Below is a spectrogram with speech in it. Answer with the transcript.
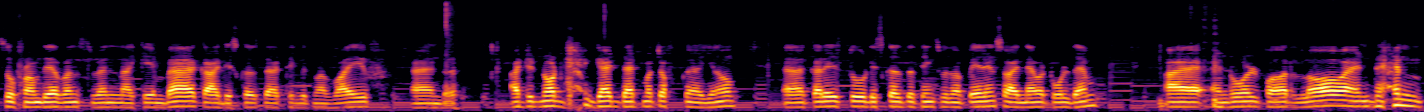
So from there once when i came back i discussed that thing with my wife and uh, i did not get that much of uh, you know uh, courage to discuss the things with my parents so i never told them. I enrolled for law and then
